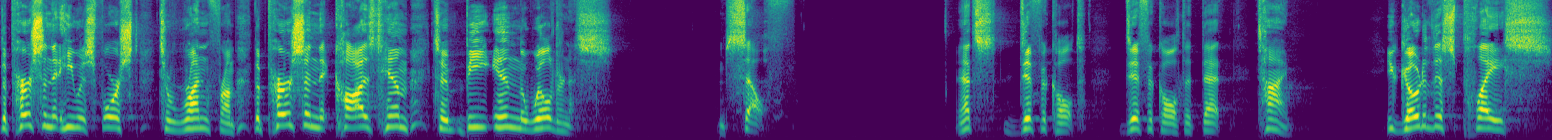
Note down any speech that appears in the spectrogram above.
the person that he was forced to run from, the person that caused him to be in the wilderness himself. And that's difficult, difficult at that time. You go to this place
